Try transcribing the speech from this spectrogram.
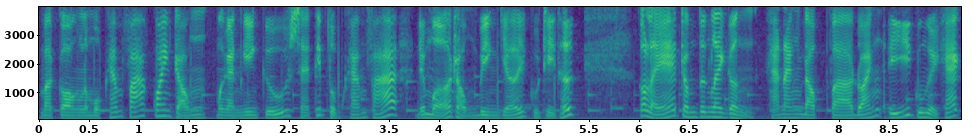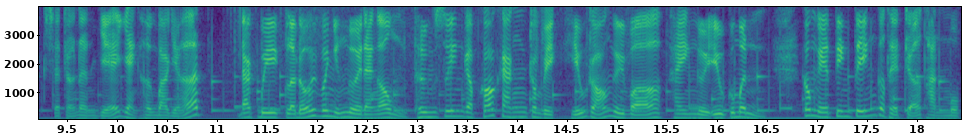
mà còn là một khám phá quan trọng mà ngành nghiên cứu sẽ tiếp tục khám phá để mở rộng biên giới của tri thức. Có lẽ trong tương lai gần, khả năng đọc và đoán ý của người khác sẽ trở nên dễ dàng hơn bao giờ hết. Đặc biệt là đối với những người đàn ông thường xuyên gặp khó khăn trong việc hiểu rõ người vợ hay người yêu của mình, công nghệ tiên tiến có thể trở thành một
